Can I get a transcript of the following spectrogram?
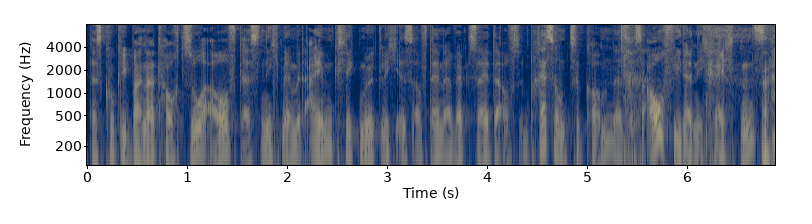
das Cookie-Banner taucht so auf, dass nicht mehr mit einem Klick möglich ist, auf deiner Webseite aufs Impressum zu kommen. Das ist auch wieder nicht rechtens.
